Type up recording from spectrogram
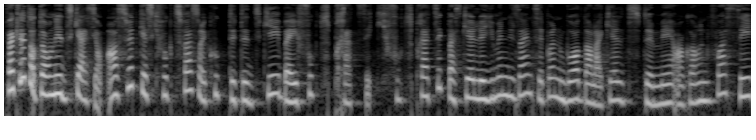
Fait que là, tu as ton éducation. Ensuite, qu'est-ce qu'il faut que tu fasses un coup que tu es éduqué? Ben, il faut que tu pratiques. Il faut que tu pratiques parce que le human design, c'est pas une boîte dans laquelle tu te mets, encore une fois, c'est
